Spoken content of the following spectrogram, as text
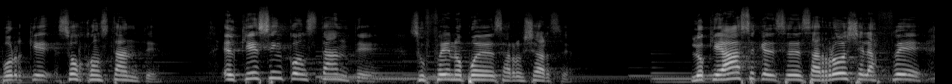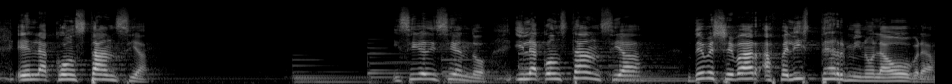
porque sos constante. El que es inconstante, su fe no puede desarrollarse. Lo que hace que se desarrolle la fe es la constancia. Y sigue diciendo, y la constancia debe llevar a feliz término la obra,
